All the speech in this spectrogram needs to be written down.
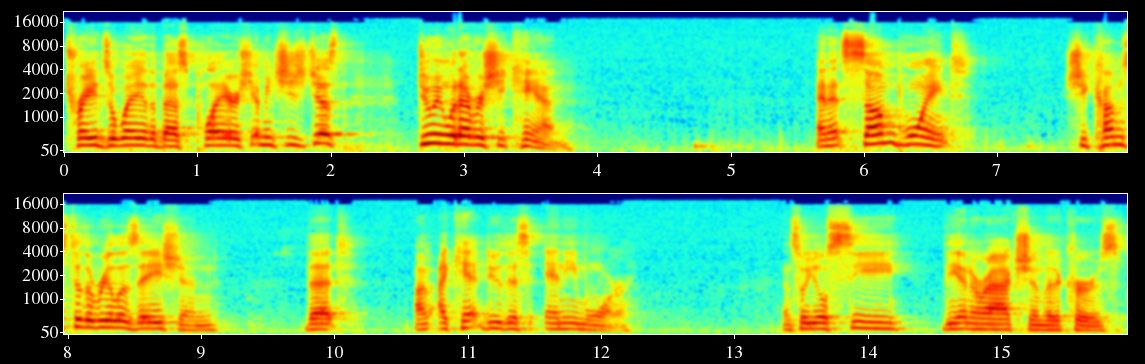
trades away the best player. She, I mean, she's just doing whatever she can. And at some point, she comes to the realization that I can't do this anymore. And so you'll see the interaction that occurs.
